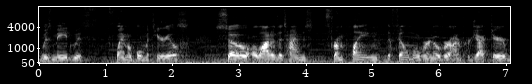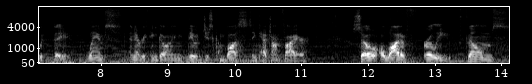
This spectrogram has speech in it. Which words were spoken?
was made with flammable materials. So a lot of the times from playing the film over and over on a projector with the lamps and everything going, they would just combust and catch on fire. So a lot of early films,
